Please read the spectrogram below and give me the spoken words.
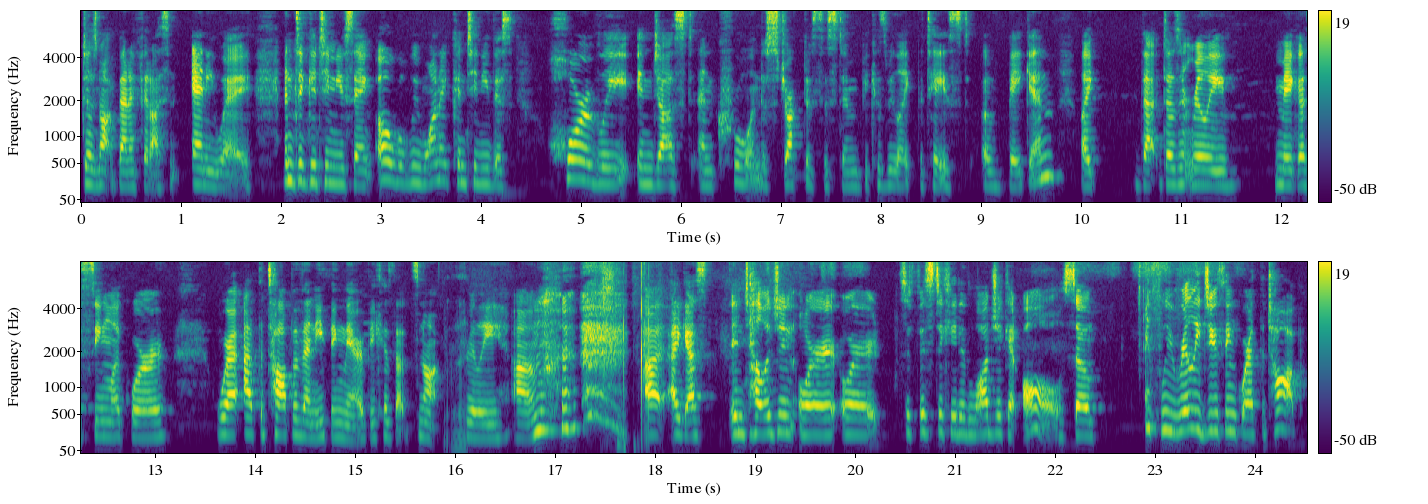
does not benefit us in any way. And to continue saying, oh, well, we want to continue this horribly unjust and cruel and destructive system because we like the taste of bacon, like that doesn't really make us seem like we're we're at the top of anything there because that's not right. really, um, uh, I guess, intelligent or or sophisticated logic at all. So if we really do think we're at the top,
